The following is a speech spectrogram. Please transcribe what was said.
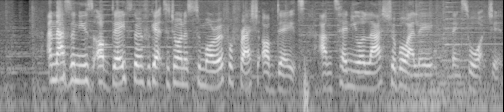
And that's the news update. Don't forget to join us tomorrow for fresh updates. I'm Teniola Shoboale. Thanks for watching.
